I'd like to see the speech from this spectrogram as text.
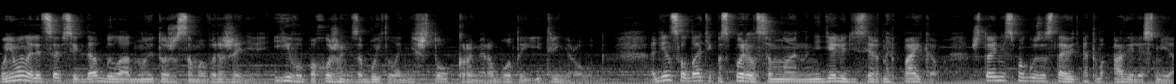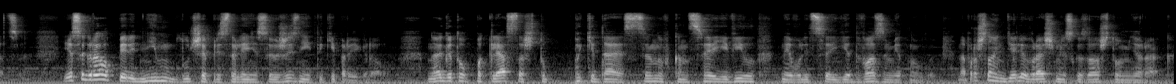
У него на лице всегда было одно и то же самое выражение, и его, похоже, не заботило ничто, кроме работы и тренировок. Один солдатик поспорил со мной на неделю десертных пайков, что я не смогу заставить этого Авеля смеяться. Я сыграл перед ним лучшее представление своей жизни и таки проиграл. Но я готов поклясться, что покидая сцену в конце, я видел на его лице едва заметную улыбку. На прошлой неделе врач мне сказал, что у меня рак.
